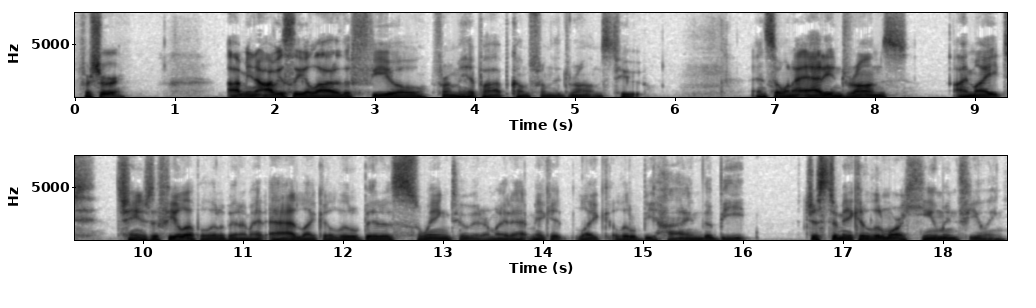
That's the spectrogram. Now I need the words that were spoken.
for sure. I mean, obviously, a lot of the feel from hip hop comes from the drums too. And so when I add in drums, I might change the feel up a little bit. I might add like a little bit of swing to it, or might make it like a little behind the beat, just to make it a little more human feeling.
